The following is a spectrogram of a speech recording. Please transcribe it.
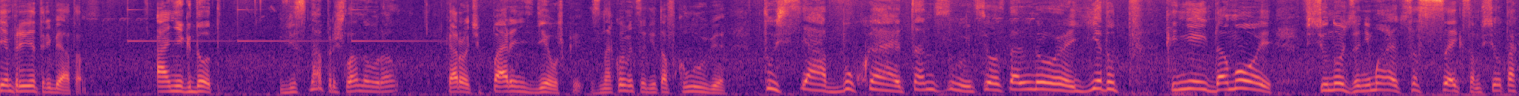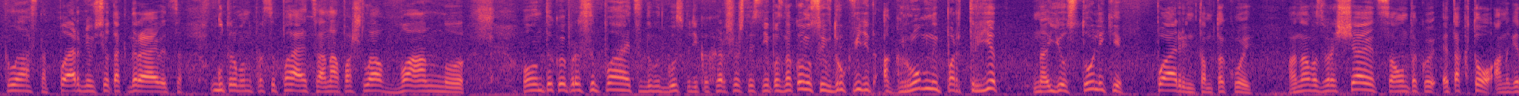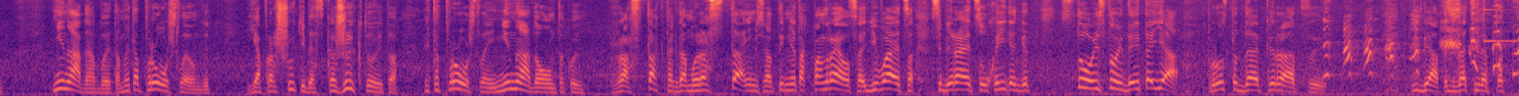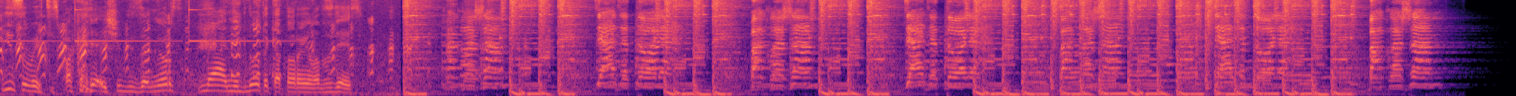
Всем привет, ребята. Анекдот. Весна пришла на Урал. Короче, парень с девушкой знакомятся где-то в клубе. Тусят, бухают, танцуют, все остальное. Едут к ней домой. Всю ночь занимаются сексом. Все так классно. Парню все так нравится. Утром он просыпается, она пошла в ванну. Он такой просыпается, думает, господи, как хорошо, что я с ней познакомился. И вдруг видит огромный портрет на ее столике. Парень там такой. Она возвращается, он такой, это кто? Она говорит, не надо об этом, это прошлое. Он говорит, я прошу тебя, скажи, кто это. Это прошлое, не надо. Он такой, раз так, тогда мы расстанемся, а ты мне так понравился, одевается, собирается уходить. Он говорит, стой, стой, да это я, просто до операции. Ребят, обязательно подписывайтесь, пока я еще не замерз, на анекдоты, которые вот здесь. Баклажан, дядя Толя, баклажан, дядя Толя, баклажан, дядя Толя, баклажан.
